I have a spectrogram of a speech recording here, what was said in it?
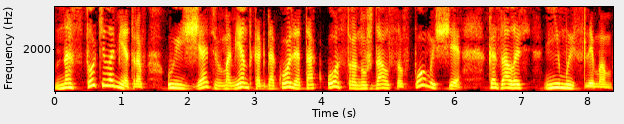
на сто километров. Уезжать в момент, когда Коля так остро нуждался в помощи, казалось немыслимым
